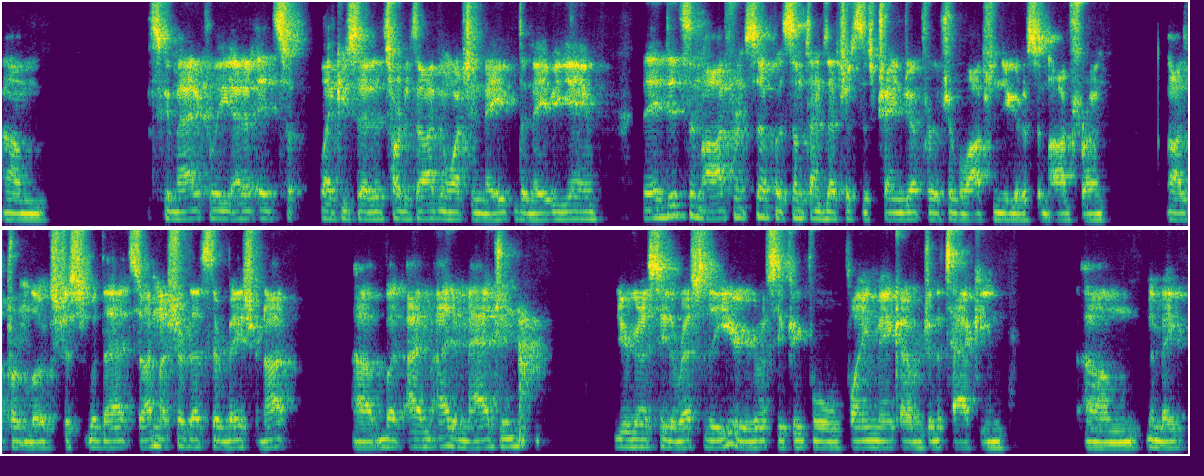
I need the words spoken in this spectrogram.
Um, schematically, it's like you said, it's hard to tell. I've been watching Nate, the Navy game. They did some odd front stuff, but sometimes that's just this change up for the triple option. You go to some odd front, odd front looks just with that. So I'm not sure if that's their base or not. Uh, but I'm, I'd imagine you're going to see the rest of the year. You're going to see people playing man coverage and attacking, um, and make,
